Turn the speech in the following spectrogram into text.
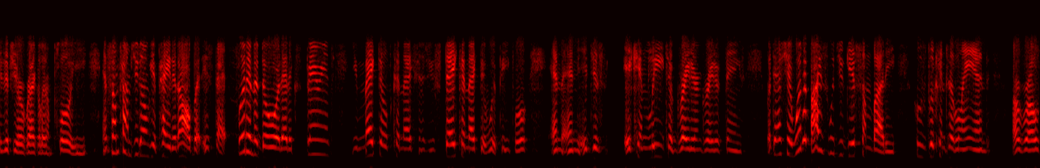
as if you're a regular employee. And sometimes you don't get paid at all, but it's that foot in the door, that experience you make those connections, you stay connected with people, and and it just it can lead to greater and greater things. But Dasha, what advice would you give somebody who's looking to land a role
